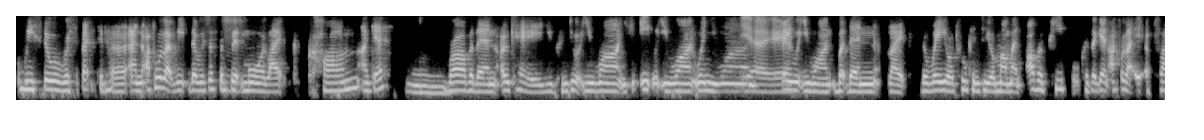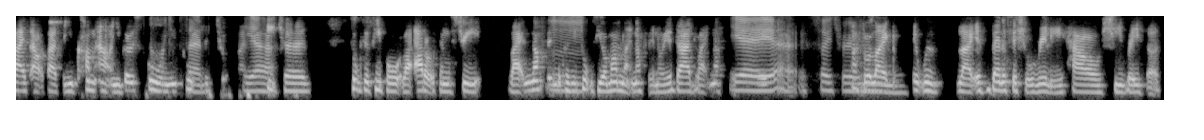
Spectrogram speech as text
we still respected her and i feel like we there was just a mm. bit more like calm i guess mm. rather than okay you can do what you want you can eat what you want when you want yeah, yeah. say what you want but then like the way you're talking to your mom and other people because again i feel like it applies outside so you come out and you go to school 100%. and you talk to like, yeah. teachers talk to people like adults in the street like nothing mm. because you mm. talk to your mom like nothing or your dad like nothing. Yeah, yeah, it's so true. I feel like it was like it's beneficial really how she raised us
